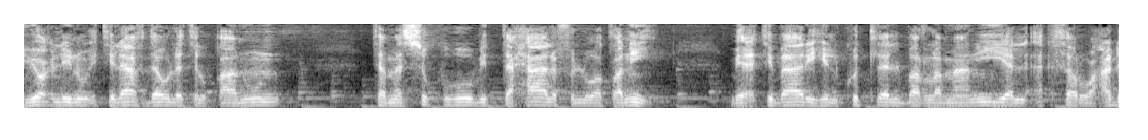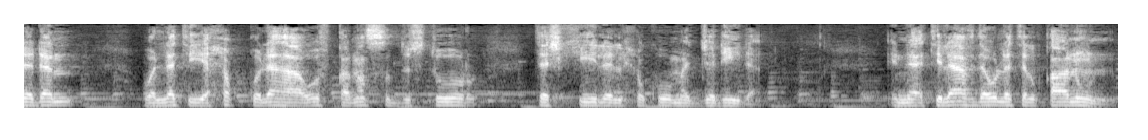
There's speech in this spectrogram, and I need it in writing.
يعلن ائتلاف دولة القانون تمسكه بالتحالف الوطني باعتباره الكتلة البرلمانية الأكثر عددا والتي يحق لها وفق نص الدستور تشكيل الحكومة الجديدة. إن ائتلاف دولة القانون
